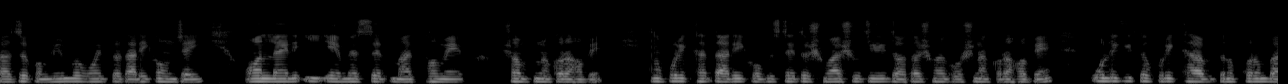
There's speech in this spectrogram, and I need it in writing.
কার্যক্রম নিম্নবর্ণিত তারিখ অনুযায়ী অনলাইন ইএমএস এর মাধ্যমে সম্পন্ন করা হবে। পরীক্ষার তারিখ ও বিস্তারিত সময়সূচি, যথাসময়ে ঘোষণা করা হবে। উল্লিখিত পরীক্ষা আবেদন ফর্ম বা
